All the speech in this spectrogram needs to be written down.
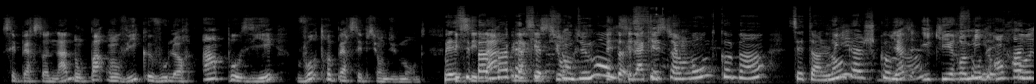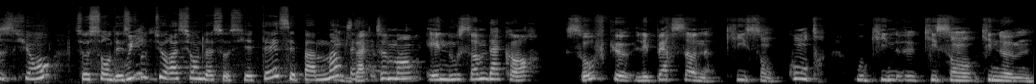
ces personnes-là n'ont pas envie que vous leur imposiez votre perception du monde. Mais c'est pas ma perception du monde. C'est la question. un monde commun, c'est un langage commun et qui est remis en cause. Ce sont des structurations de la société. C'est pas ma Exactement. Et nous sommes d'accord. Sauf que les personnes qui sont contre ou qui, qui, sont, qui ne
